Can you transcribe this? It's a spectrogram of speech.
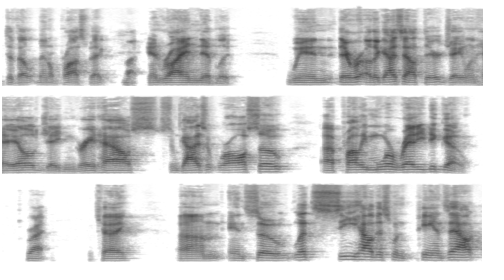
developmental prospect Right. and Ryan Niblett when there were other guys out there, Jalen Hale, Jaden Greathouse, some guys that were also uh, probably more ready to go. Right. Okay. Um, and so let's see how this one pans out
